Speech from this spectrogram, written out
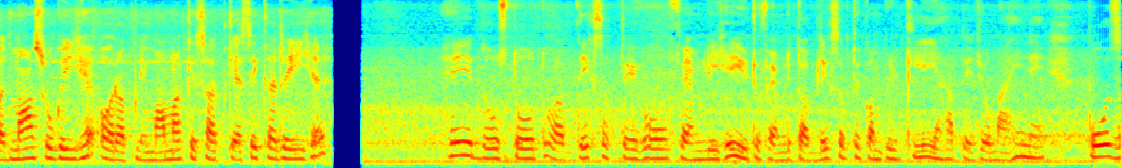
बदमाश हो गई है और अपने मामा के साथ कैसे कर रही है। हे hey, दोस्तों तो आप देख सकते हो फैमिली है यूट्यूब फैमिली तो आप देख सकते हो कम्प्लीटली यहाँ पे जो माही ने पोज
